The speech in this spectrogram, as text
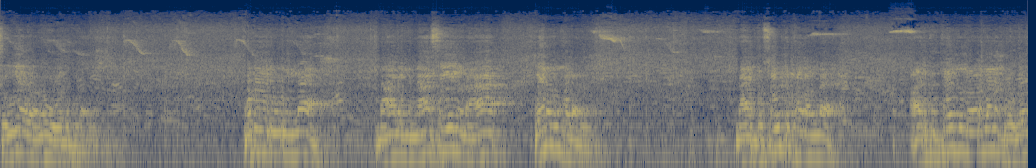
செய்யாத வந்து ஓட்டு போடாது முடிவெடுக்கிறீங்களா நாளைக்கு நான் செய்யலைன்னா எனக்கும் போடாது. நான் இப்போ சொல்லிட்டு போகிறேன்ல அடுத்த தேர்தல் வரதானே போகுது?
